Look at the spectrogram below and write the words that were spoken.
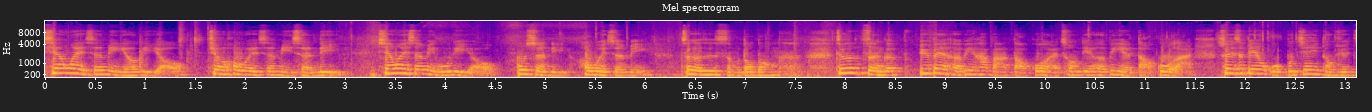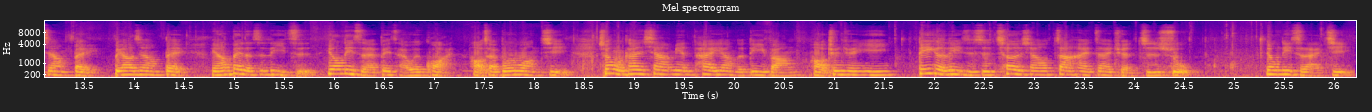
先为声明有理由，就后为声明成立；先为声明无理由，不审理后为声明。这个是什么东东？就是整个预备合并，它把它倒过来，重叠合并也倒过来。所以这边我不建议同学这样背，不要这样背。你要背的是例子，用例子来背才会快，好才不会忘记。所以我们看下面太阳的地方，好圈圈一，第一个例子是撤销诈害债权之数，用例子来记。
